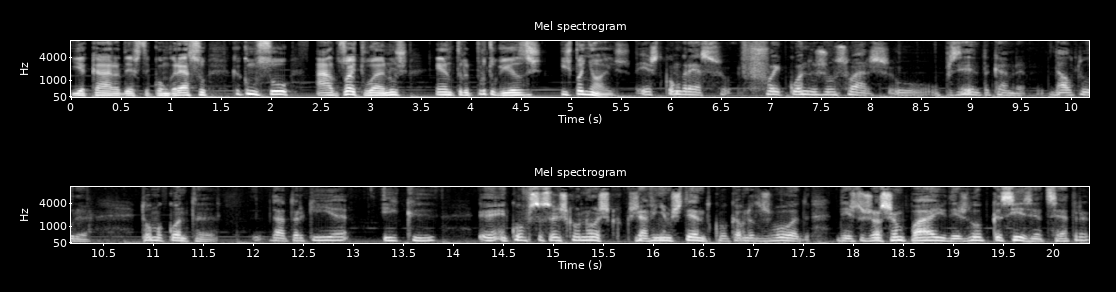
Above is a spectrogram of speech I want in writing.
e a cara deste congresso que começou há 18 anos entre portugueses e espanhóis. Este congresso foi quando o João Soares, o presidente da Câmara, da altura, toma conta da autarquia e que em conversações connosco, que já vínhamos tendo com a Câmara de Lisboa, desde o Jorge Sampaio, desde o Lobo Cassis, etc.,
